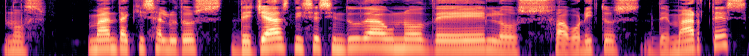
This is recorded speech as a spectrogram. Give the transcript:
nos manda aquí saludos de jazz, dice sin duda uno de los favoritos de martes.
